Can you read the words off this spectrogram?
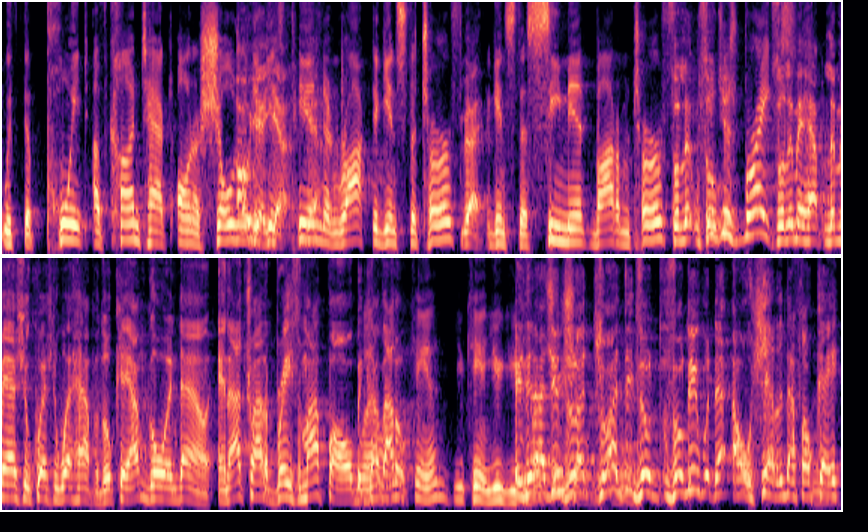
with the point of contact on a shoulder Oh, that yeah, gets yeah, pinned and rocked against the turf, Right. against the cement bottom turf, So let, so, it just breaks. So let me have, let me ask you a question. What happens? Okay, I'm going down, and I try to brace my fall because well, I don't. can. You can. You, you And then I hurt your so, I- so I did so, so then with that. Oh shit, that's okay.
